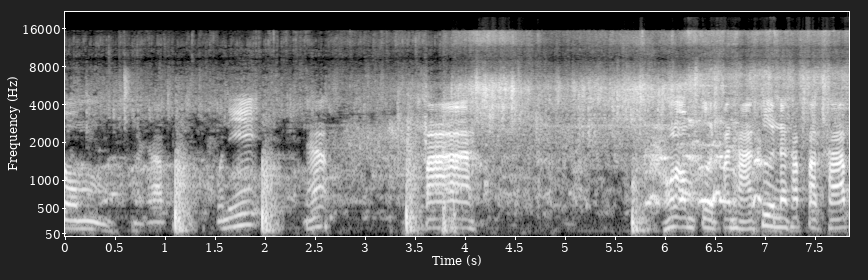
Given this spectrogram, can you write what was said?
นผู้ชมนะครับ วันนี้นะฮะปลาของเราเกิดปัญหาขึ้นนะครับปลาครับ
